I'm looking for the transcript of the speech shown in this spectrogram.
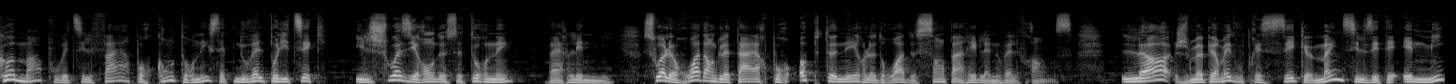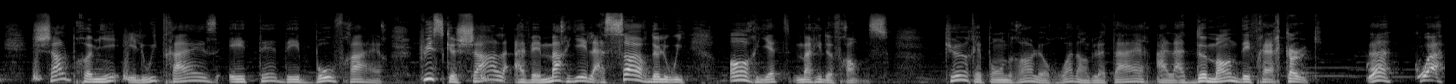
Comment pouvaient-ils faire pour contourner cette nouvelle politique? Ils choisiront de se tourner vers l'ennemi, soit le roi d'Angleterre pour obtenir le droit de s'emparer de la Nouvelle-France. Là, je me permets de vous préciser que même s'ils étaient ennemis, Charles Ier et Louis XIII étaient des beaux-frères, puisque Charles avait marié la sœur de Louis, Henriette Marie de France. Que répondra le roi d'Angleterre à la demande des frères Kirk? Hein? Quoi?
